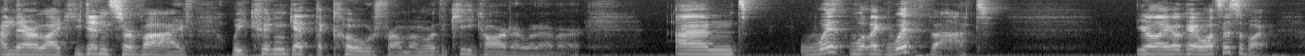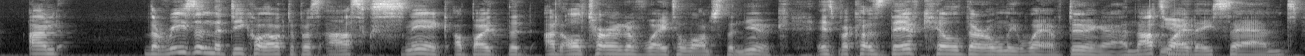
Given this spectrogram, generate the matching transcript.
And they're like, he didn't survive. We couldn't get the code from him or the key card or whatever. And with well, like with that, you're like, okay, what's this about? And the reason that Decoy Octopus asks Snake about the an alternative way to launch the nuke is because they've killed their only way of doing it, and that's why they send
